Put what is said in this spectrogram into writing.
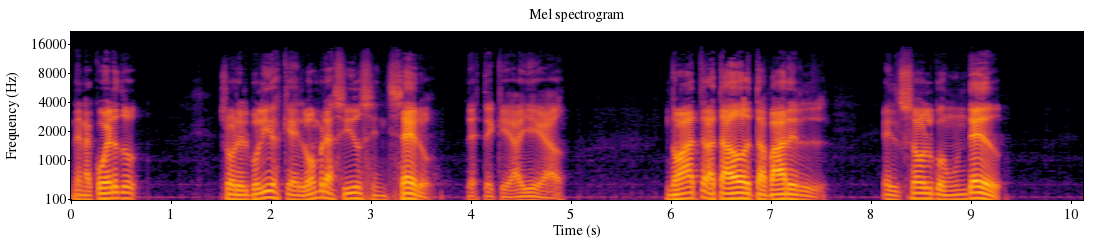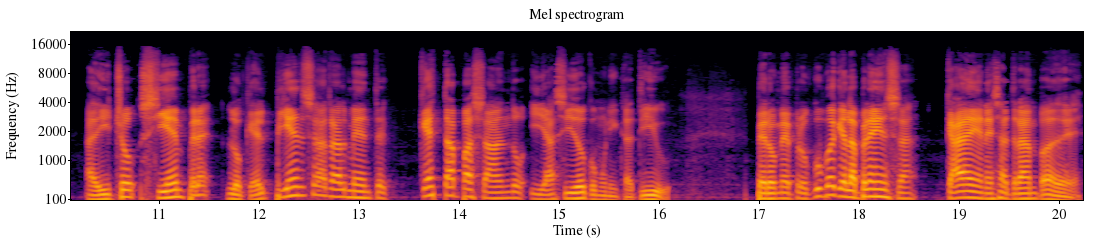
en acuerdo sobre el Bolívar es que el hombre ha sido sincero desde que ha llegado. No ha tratado de tapar el, el sol con un dedo. Ha dicho siempre lo que él piensa realmente, qué está pasando y ha sido comunicativo. Pero me preocupa que la prensa cae en esa trampa de,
